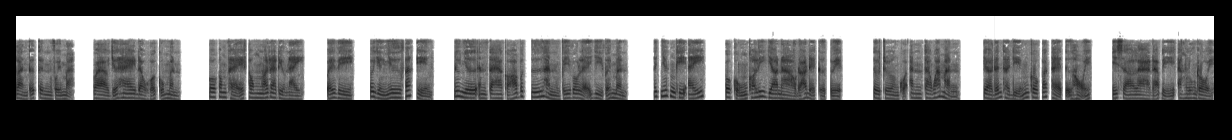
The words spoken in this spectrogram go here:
Lành tử tình vội mặt vào giữa hai đầu gối của mình. Cô không thể không nói ra điều này, bởi vì cô dường như phát hiện nếu như anh ta có bất cứ hành vi vô lễ gì với mình, ít nhất khi ấy cô cũng có lý do nào đó để cự tuyệt. Từ trường của anh ta quá mạnh, chờ đến thời điểm cô có thể tự hỏi, chỉ sợ là đã bị ăn luôn rồi.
